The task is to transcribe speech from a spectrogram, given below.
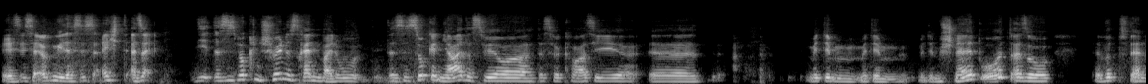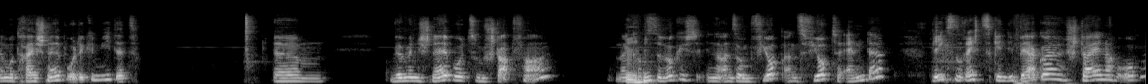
Es ist ja irgendwie, das ist echt, also das ist wirklich ein schönes Rennen, weil du, das ist so genial, dass wir, dass wir quasi äh, mit dem, mit dem, mit dem Schnellboot, also da wird, werden immer drei Schnellboote gemietet. Ähm, wir mit dem Schnellboot zum Start fahren. Und dann mhm. kommst du wirklich in, an so einem Fjord, ans vierte Ende. Links und rechts gehen die Berge steil nach oben.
